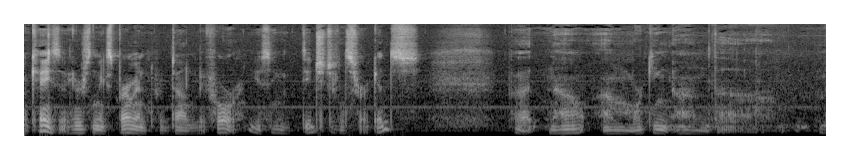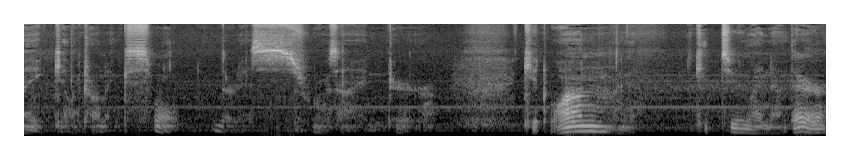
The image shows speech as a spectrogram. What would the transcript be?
Okay, so here's an experiment we've done before using digital circuits, but now I'm working on the make electronics. Well, there it is, wrong side, there. Kit 1, kit 2 lying down there.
